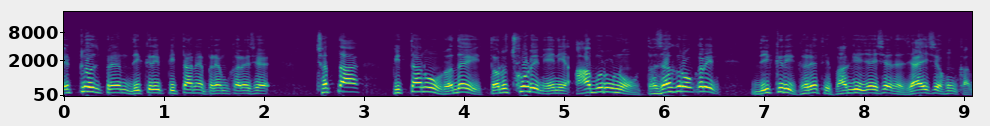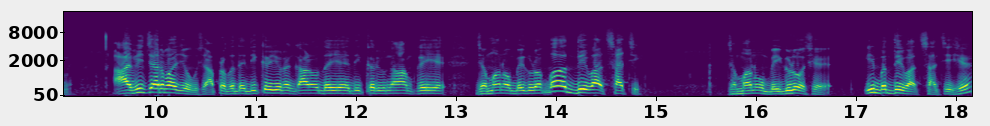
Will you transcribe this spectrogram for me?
એટલો જ પ્રેમ દીકરી પિતાને પ્રેમ કરે છે. છતાં પિતાનું હૃદય તરછોડીને એની આબરૂનો ધજાગરો કરીને દીકરી ઘરેથી ભાગી જાય છે ને, જાય છે હું કામે આ વિચારવા જેવું છે. આપણે બધા દીકરીઓને ગાળો દઈએ, દીકરીઓને આમ કહીએ, જમાનો બગડો બધી વાત સાચી. જમાનો બગડો છે એ બધી વાત સાચી છે.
